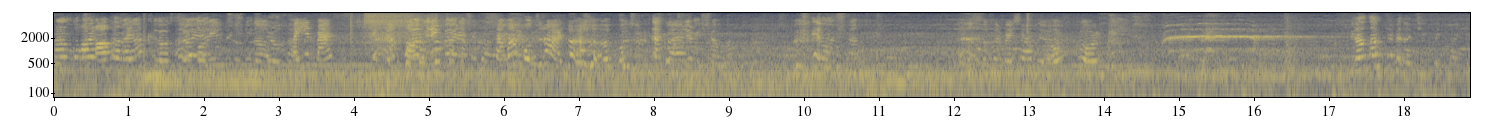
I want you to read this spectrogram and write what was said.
Tamam bu arka Abla kamera. benim Klostrofobik tuttu. Hayır ben sizi çekeceğim. Tamam direkt böyle çekiyorum. Tamam otur artık. Otur bir dakika oturacağım inşallah. Üç kere hoşlan. 05'e alıyorum. Of korkunç. Biraz daha tepeden çeksek sanki.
